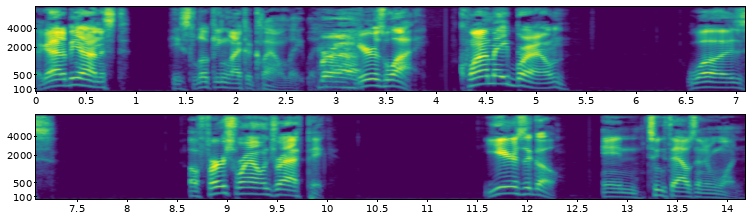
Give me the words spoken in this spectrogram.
I gotta be honest, he's looking like a clown lately. Bruh. Here's why. Kwame Brown was a first round draft pick years ago in 2001,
